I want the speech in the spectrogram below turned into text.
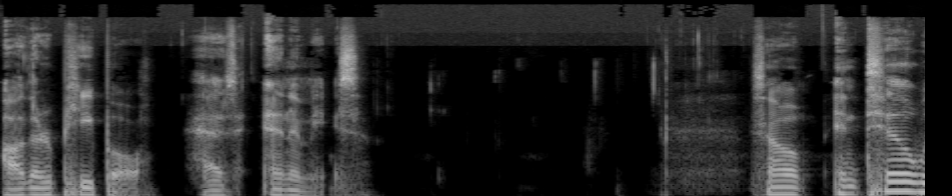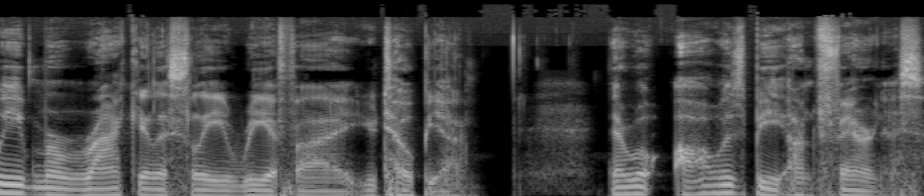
other people as enemies. So, until we miraculously reify utopia, there will always be unfairness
